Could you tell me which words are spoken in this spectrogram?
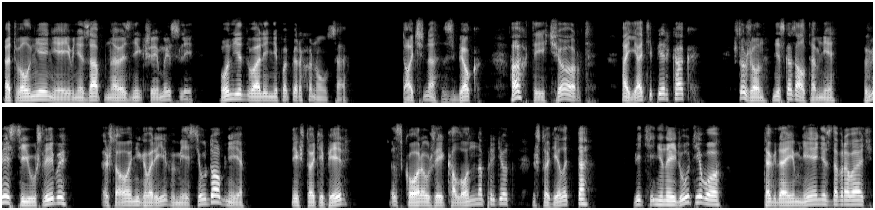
От волнения и внезапно возникшей мысли он едва ли не поперхнулся. Точно, сбег. Ах ты, черт! А я теперь как? Что же он не сказал-то мне? Вместе и ушли бы. Что, не говори, вместе удобнее. И что теперь? Скоро уже и колонна придет. Что делать-то? Ведь не найдут его, тогда и мне не сдобровать.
